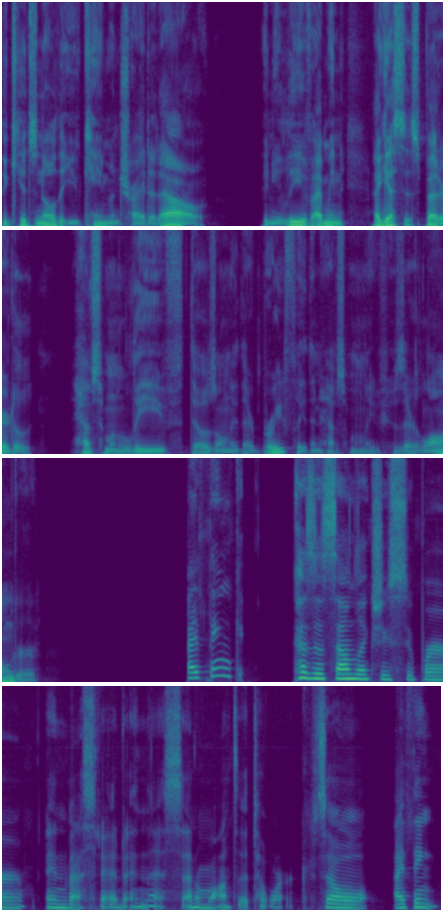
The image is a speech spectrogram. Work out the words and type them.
the kids know that you came and tried it out and you leave. I mean, I guess it's better to have someone leave that was only there briefly than have someone leave who's there longer. I think because it sounds like she's super invested in this and wants it to work. So I think,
